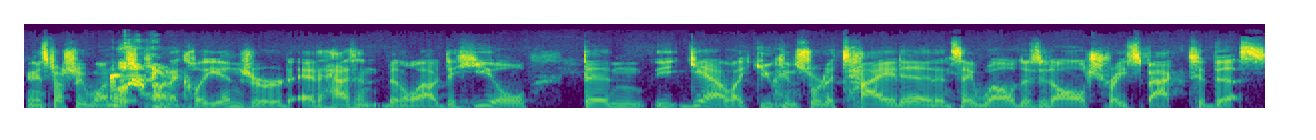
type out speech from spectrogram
and especially one that's chronically injured and hasn't been allowed to heal, then yeah, like you can sort of tie it in and say, well, does it all trace back to this?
